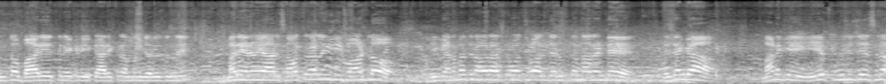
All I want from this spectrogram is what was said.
ఎంతో భారీ ఎత్తున ఇక్కడ ఈ కార్యక్రమం జరుగుతుంది. మరి ఇరవై ఆరు సంవత్సరాల నుంచి ఈ వార్డులో ఈ గణపతి నవరాత్రోత్సవాలు జరుపుతున్నారంటే నిజంగా మనకి ఏ పూజ చేసినా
